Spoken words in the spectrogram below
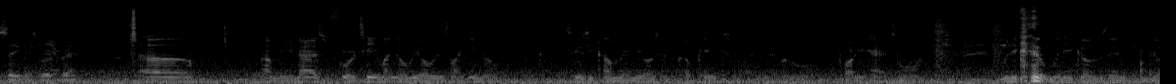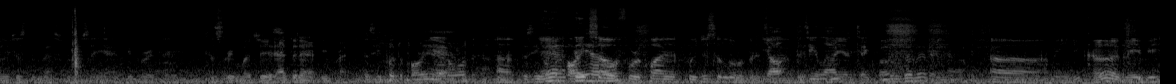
Saban's birthday? Uh, I mean, not as for a team. I know we always like you know, as soon as he come in, we always have cupcakes and like we have a little party hats on when he when he comes in. You know, just to mess with him, say happy birthday. That's pretty much it. After that, we practice. Does he put the party Yeah. hat on? Uh, Does he yeah, put the party I think hat so on? for quite a for just a little bit of time. does he allow you to take photos of it or no? Uh, I mean, you could maybe maybe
